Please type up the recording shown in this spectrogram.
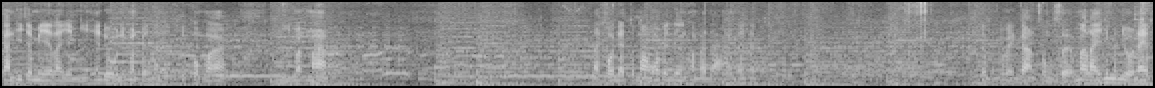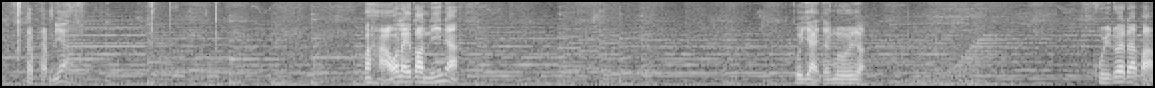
การที่จะมีอะไรอย่างนี้ให้ดูนี่มันเป็นอะไรที่ผมว่าดีมากๆ หลายคนอาจจะมองว่าเป็นเรื่องธรรมดานะครับ แต่มันก็เป็นการส่งเสริมอะไรที่มันอยู่ในแถบเนี้ยมาหาอะไรตอนนี้เนี่ย ตัวใหญ่จังเลยอะ คุยด้วยได้เปล่า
